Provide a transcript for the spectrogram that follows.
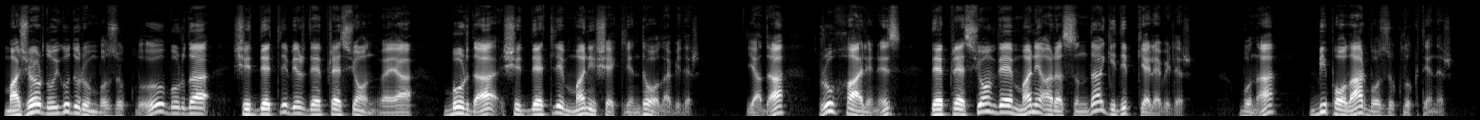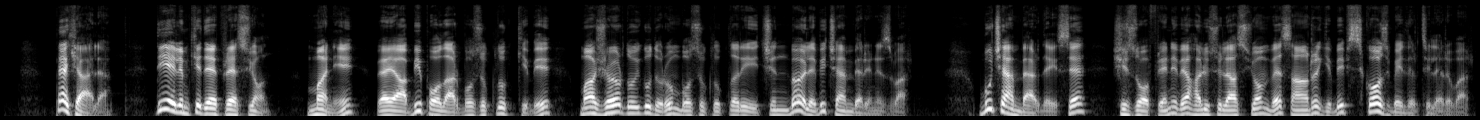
Majör duygu durum bozukluğu burada şiddetli bir depresyon veya burada şiddetli mani şeklinde olabilir. Ya da ruh haliniz depresyon ve mani arasında gidip gelebilir. Buna bipolar bozukluk denir. Pekala, diyelim ki depresyon, mani veya bipolar bozukluk gibi majör duygu durum bozuklukları için böyle bir çemberiniz var. Bu çemberde ise şizofreni ve halüsinasyon ve sanrı gibi psikoz belirtileri var.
